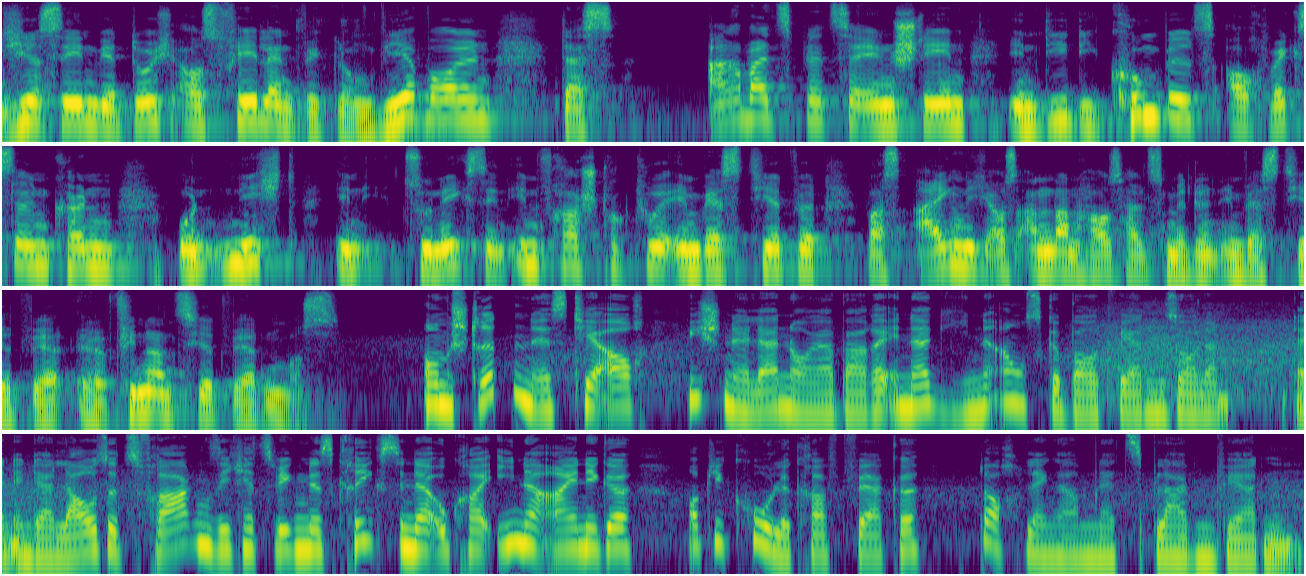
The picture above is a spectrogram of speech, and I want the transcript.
Hier sehen wir durchaus Fehlentwicklungen. Wir wollen, dass Arbeitsplätze entstehen, in die die Kumpels auch wechseln können und nicht in, zunächst in Infrastruktur investiert wird, was eigentlich aus anderen Haushaltsmitteln investiert, äh, finanziert werden muss. Umstritten ist hier auch, wie schnell erneuerbare Energien ausgebaut werden sollen. Denn in der Lausitz fragen sich jetzt wegen des Kriegs in der Ukraine einige, ob die Kohlekraftwerke doch länger am Netz bleiben werden.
